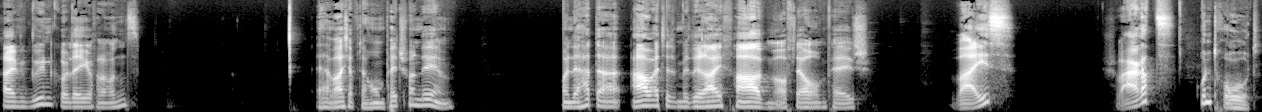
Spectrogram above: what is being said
ein Bühnenkollege von uns, da war ich auf der Homepage von dem. Und er hat da arbeitet mit drei Farben auf der Homepage. Weiß, schwarz Und rot.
